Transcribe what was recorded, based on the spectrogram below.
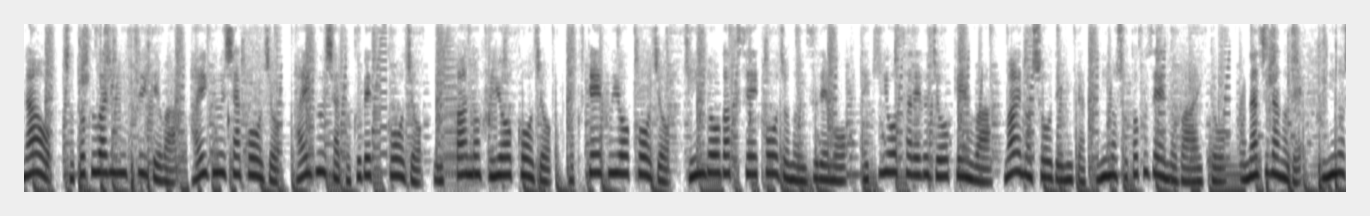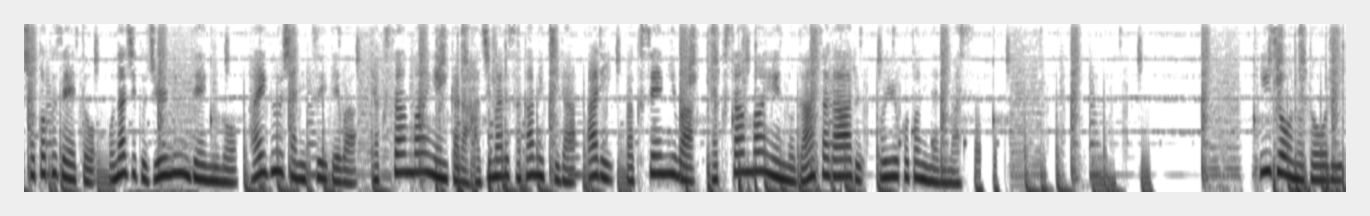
なお、所得割については、配偶者控除、配偶者特別控除、一般の扶養控除、特定扶養控除、勤労学生控除のいずれも適用される条件は、前の章で見た国の所得税の場合と同じなので、国の所得税と同じく住民税にも、配偶者については、103万円から始まる坂道があり、学生には103万円の段差があるということになります。以上の通り、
